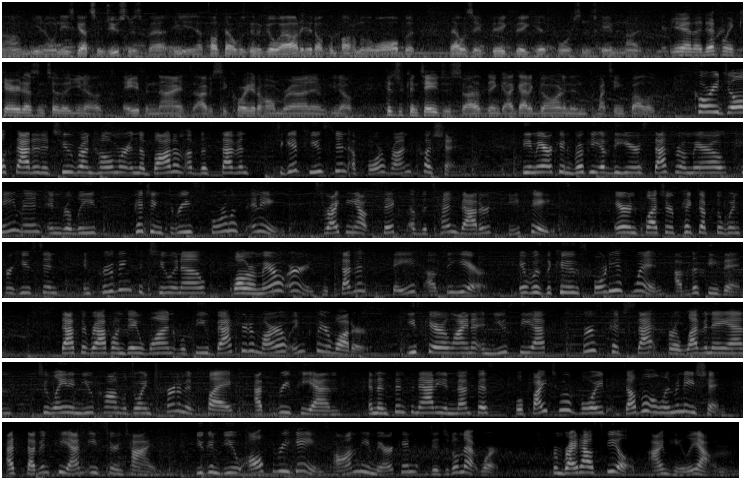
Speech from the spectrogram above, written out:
Um, you know, and he's got some juice in his bat. He, I thought that was going to go out, hit off the bottom of the wall, but that was a big, big hit for us in this game tonight. Yeah, they definitely carried us into the you know eighth and ninth. Obviously, Corey hit a home run, and you know hits are contagious. So I think I got it going, and then my team followed. Corey Julks added a two-run homer in the bottom of the seventh to give Houston a four-run cushion. The American Rookie of the Year, Seth Romero, came in in relief, pitching three scoreless innings, striking out six of the 10 batters he faced. Aaron Fletcher picked up the win for Houston, improving to 2 0, while Romero earned his seventh save of the year. It was the Cougs' 40th win of the season. That's a wrap on day one. We'll see you back here tomorrow in Clearwater. East Carolina and UCF first pitch set for 11 a.m. Tulane and UConn will join tournament play at 3 p.m. And then Cincinnati and Memphis will fight to avoid double elimination at 7 p.m. Eastern Time. You can view all three games on the American Digital Network. From Bright House Field, I'm Haley Outen.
